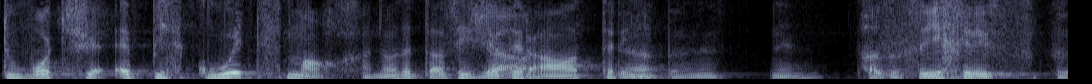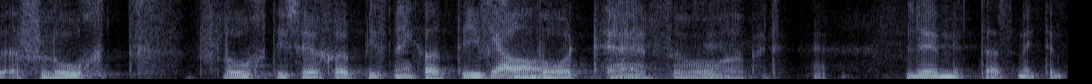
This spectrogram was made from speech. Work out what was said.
du willst etwas Gutes machen, oder? Das ist ja, ja der Antrieb. Ja. Also sicher ist Flucht Flucht ist auch etwas Negatives ja. vom Wort her, so, aber. Ja. Lassen wir das mit dem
